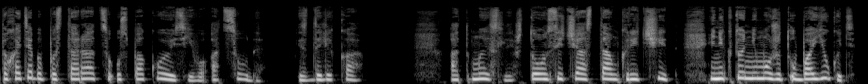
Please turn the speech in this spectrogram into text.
то хотя бы постараться успокоить его отсюда, издалека. От мысли, что он сейчас там кричит, и никто не может убаюкать,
